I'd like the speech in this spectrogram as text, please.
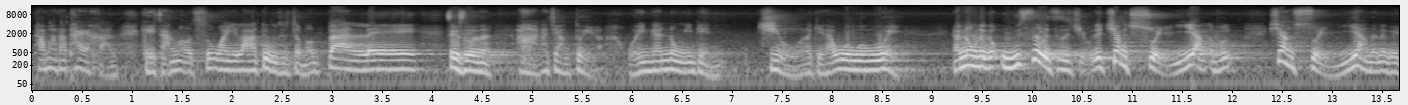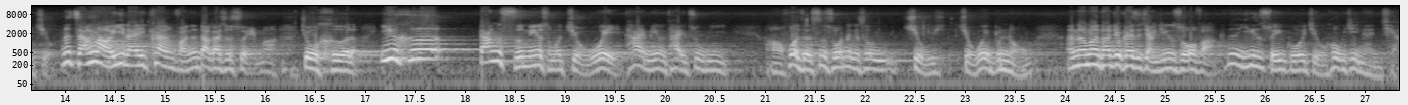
他怕它太寒，给长老吃，万一拉肚子怎么办嘞？这个时候呢，啊，那这样对了，我应该弄一点酒来给他温温胃，他弄那个无色之酒，就像水一样，呃，不像水一样的那个酒。那长老一来一看，反正大概是水嘛，就喝了一喝，当时没有什么酒味，他也没有太注意。啊，或者是说那个时候酒酒味不浓啊，那么他就开始讲经说法，那一定是水果酒后劲很强。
